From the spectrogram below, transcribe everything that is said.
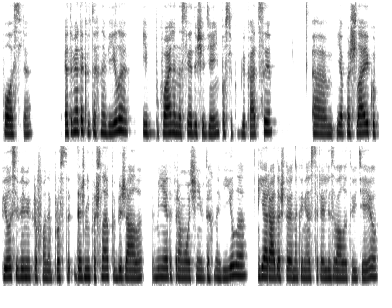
после. Это меня так вдохновило, и буквально на следующий день после публикации эм, я пошла и купила себе микрофон. Я просто даже не пошла, а побежала. Меня это прям очень вдохновило. Я рада, что я наконец-то реализовала эту идею.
